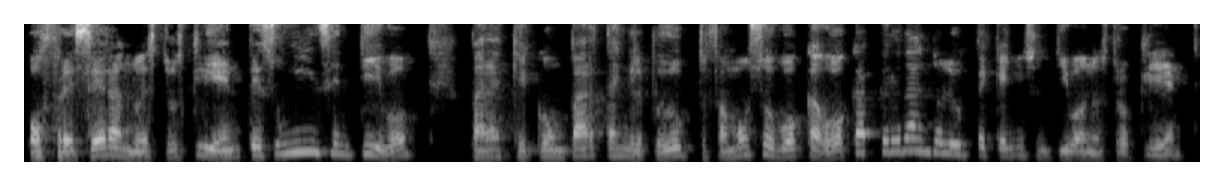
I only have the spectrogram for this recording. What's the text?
ofrecer a nuestros clientes un incentivo para que compartan el producto, famoso boca a boca, pero dándole un pequeño incentivo a nuestro cliente.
